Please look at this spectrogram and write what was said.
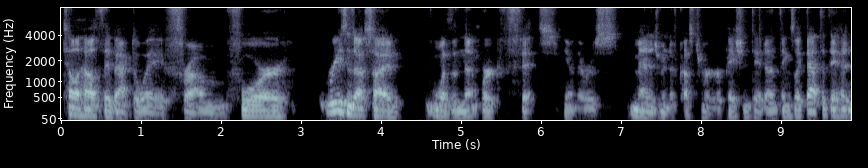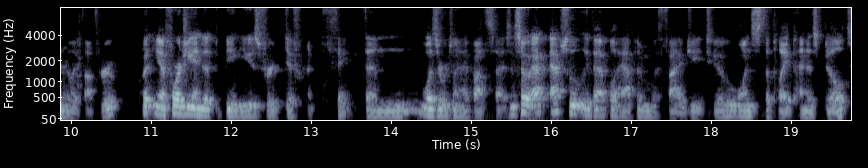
Telehealth, they backed away from for reasons outside what the network fits. You know, there was management of customer or patient data and things like that that they hadn't really thought through. But you know, 4G ended up being used for a different thing than was originally hypothesized. And so, a- absolutely, that will happen with 5G too. Once the playpen is built,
